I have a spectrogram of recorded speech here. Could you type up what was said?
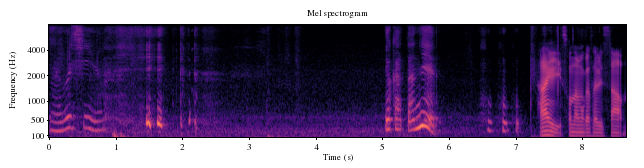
眩しいなよかったね。はいそんなもんかさゆりさん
